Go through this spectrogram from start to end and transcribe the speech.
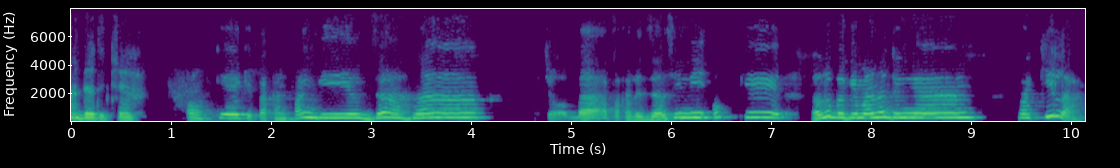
Ada, teacher. Oke, kita akan panggil Zahra. Coba, apakah ada Zahra sini? Oke. Lalu bagaimana dengan Rakila?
